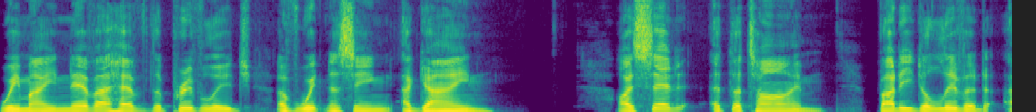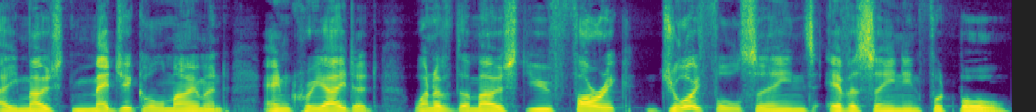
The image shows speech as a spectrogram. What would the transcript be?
we may never have the privilege of witnessing again. I said at the time, Buddy delivered a most magical moment and created one of the most euphoric, joyful scenes ever seen in football.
